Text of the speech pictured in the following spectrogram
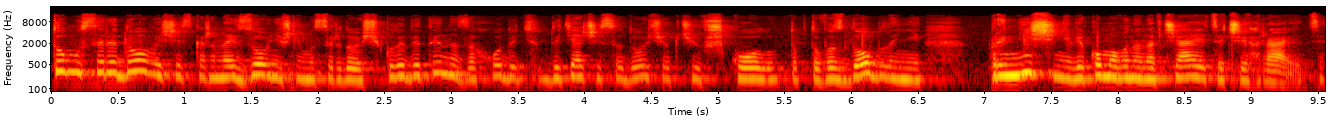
тому середовищі, скажімо, навіть зовнішньому середовищі, коли дитина заходить в дитячий садочок чи в школу, тобто в оздоблені приміщення, в якому вона навчається чи грається,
